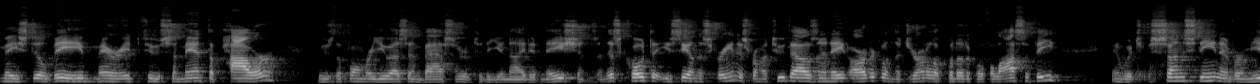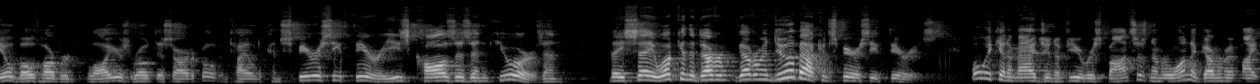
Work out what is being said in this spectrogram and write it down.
may still be, married to Samantha Power, who's the former U.S. ambassador to the United Nations. And this quote that you see on the screen is from a 2008 article in the Journal of Political Philosophy in which Sunstein and Vermeule, both Harvard lawyers, wrote this article entitled Conspiracy Theories, Causes and Cures. And they say, What can the government do about conspiracy theories? Well, we can imagine a few responses. Number one, the government might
